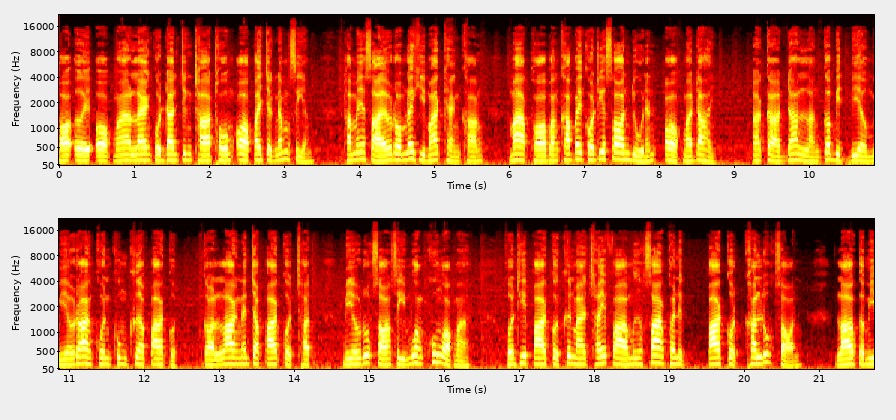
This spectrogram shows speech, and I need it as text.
พอเอ่ยออกมาแรงกดดันจึงถาโถมออกไปจากน้ำเสียงทำให้สายลมและหิมะแข่งขัง มากพอบังคับให้คนที่ซ่อนอยู่นั้นออกมาได้ อากาศด้านหลังก็บิดเบี้ยวมีร่างคนคุมเครือปรากฏ ก่อนร่างนั้นจะปรากฏชัด มีรูปศรสีม่วงพุ่งออกมา คนที่ปรากฏขึ้นมาใช้ฝ่ามือสร้างผนึกปรากฏคันลูกศรราวกับมี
